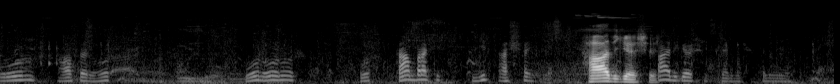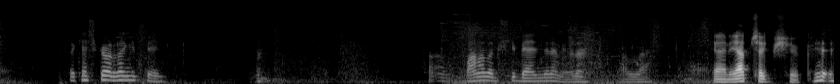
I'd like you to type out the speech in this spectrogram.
Vur vur. Aferin vur. Vur vur vur. Vur. Tamam bırak git. Git aşağı git. Hadi görüşürüz. Hadi görüşürüz kardeşim. Hadi. İşte keşke oradan gitmeyin. Bana da bir şey beğendiremiyorsun ha. Allah. Yani yapacak bir şey yok.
